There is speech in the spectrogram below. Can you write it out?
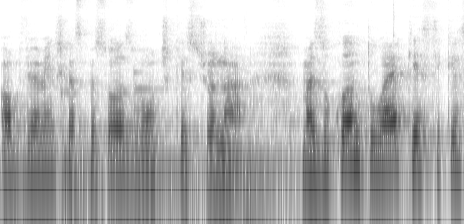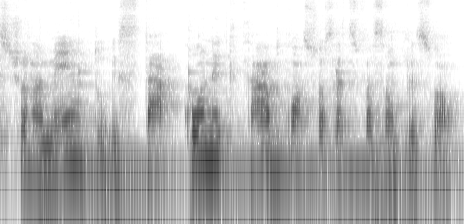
obviamente que as pessoas vão te questionar, mas o quanto é que esse questionamento está conectado com a sua satisfação pessoal?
